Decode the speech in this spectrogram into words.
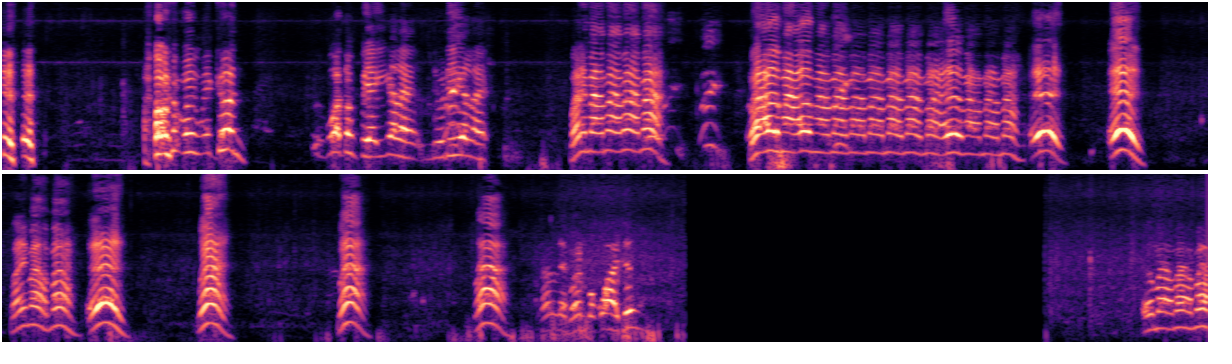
ha ha. เอาแล้วมึงไม่ขึ้นว่าต้องเปียกอีกอะไร อยู่ดีอะไร มาดิมามามามามาเออมาเออมามามามามามามาเออมามามาเออเออมาดิมามาเออมามามานั่นเลยเพื่อนบอกว่าจึงเออมามามา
